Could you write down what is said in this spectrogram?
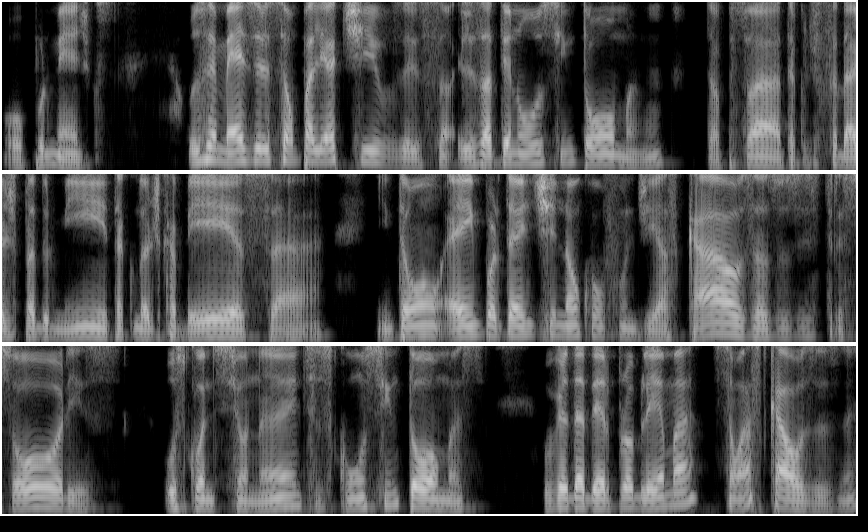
ou por médicos. Os remédios eles são paliativos, eles, são, eles atenuam o sintoma, né? Então a pessoa está com dificuldade para dormir, está com dor de cabeça. Então é importante não confundir as causas, os estressores, os condicionantes com os sintomas. O verdadeiro problema são as causas, né?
